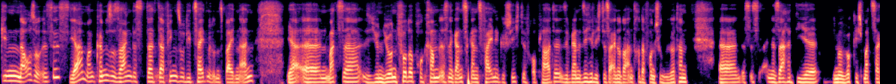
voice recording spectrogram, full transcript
Genau so ist es. Ja, man könnte so sagen, dass da, da fing so die Zeit mit uns beiden an. Ja, äh, Mazda Juniorenförderprogramm ist eine ganz, ganz feine Geschichte, Frau Plate. Sie werden sicherlich das eine oder andere davon schon gehört haben. Äh, das ist eine Sache, die, die man wirklich Mazda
